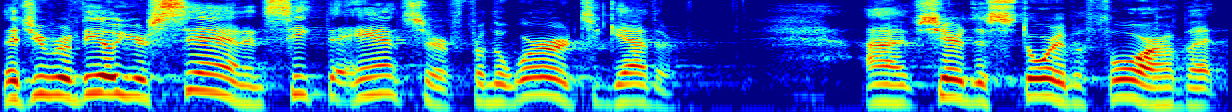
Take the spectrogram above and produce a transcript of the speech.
that you reveal your sin and seek the answer from the Word together? I've shared this story before, but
